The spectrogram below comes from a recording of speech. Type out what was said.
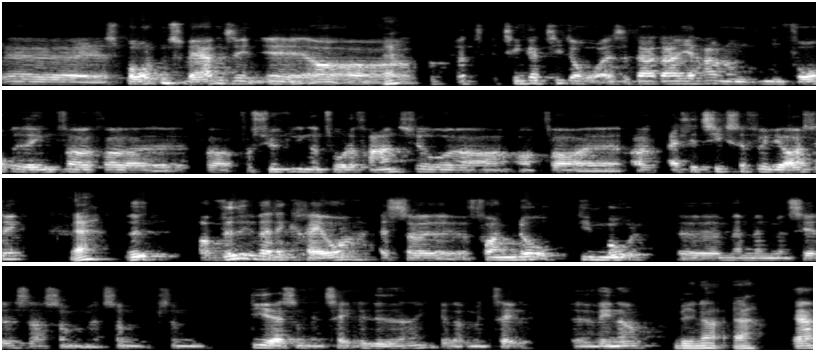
øh, sportens verdens ind, øh, og, og, ja. og tænker tit over, altså der, der, jeg har nogle, nogle forbilleder inden for, for, for, for cykling og Tour de France jo, og, og for øh, og atletik selvfølgelig også, ikke? Ja. Ved, og ved, hvad det kræver, altså for at nå de mål, øh, man, man, man sætter sig, som, som, som de er som mentale ledere, ikke? eller mentale øh, vinder. Vinder, ja. Ja.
